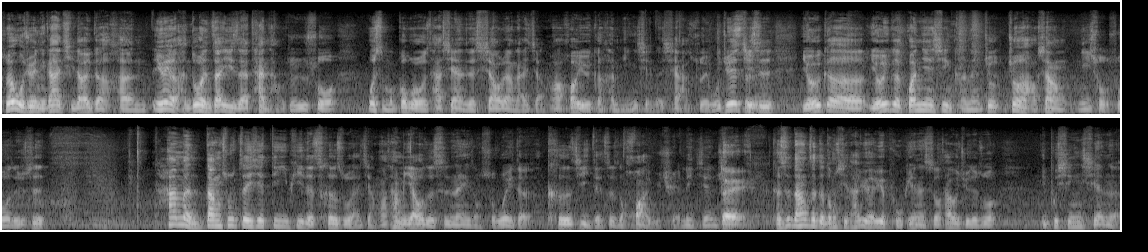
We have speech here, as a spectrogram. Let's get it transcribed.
所以我觉得你刚才提到一个很，因为很多人在一直在探讨，就是说为什么 GoGo 它现在的销量来讲的话，会有一个很明显的下坠。我觉得其实有一个有一个关键性，可能就就好像你所说的，就是。他们当初这些第一批的车主来讲的话，他们要的是那种所谓的科技的这种话语权领先权。对。可是当这个东西它越来越普遍的时候，他会觉得说你不新鲜了，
